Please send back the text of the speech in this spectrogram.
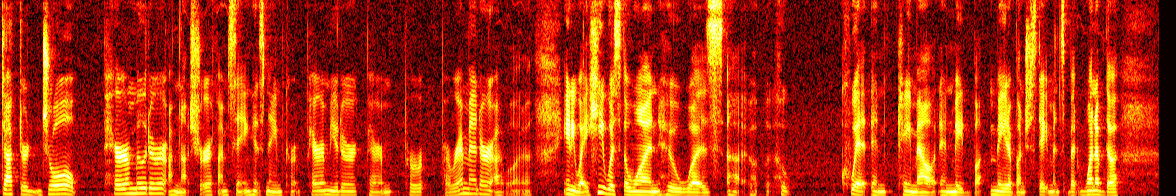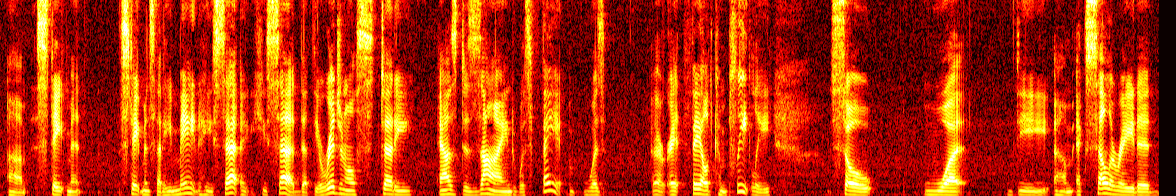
Dr. Joel Paramuter, I'm not sure if I'm saying his name. Paramuter, param, per, perimeter. I, uh, anyway, he was the one who was uh, who- who quit and came out and made made a bunch of statements. But one of the um, statement statements that he made, he said he said that the original study as designed was fa- was or it failed completely. So what the um, accelerated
